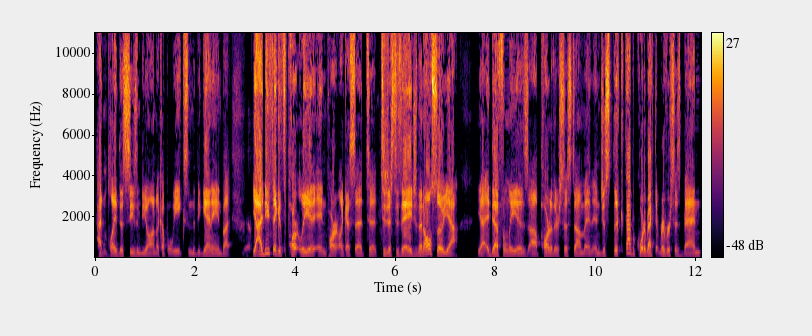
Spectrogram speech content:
hadn't played this season beyond a couple weeks in the beginning. But yeah, yeah I do think it's partly in part, like I said, to to just his age, and then also yeah yeah, it definitely is uh, part of their system, and and just the type of quarterback that Rivers has been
